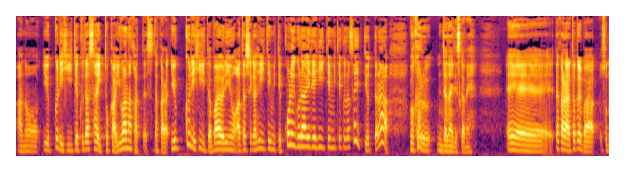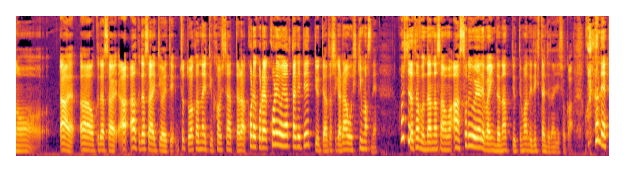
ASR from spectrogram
あの、ゆっくり弾いてくださいとか言わなかったです。だから、ゆっくり弾いたバイオリンを私が弾いてみて、これぐらいで弾いてみてくださいって言ったら、わかるんじゃないですかね。えー、だから、例えば、その、ああ、あください。あ、あ、くださいって言われて、ちょっとわかんないっていう顔してあったら、これこれ、これをやってあげてって言って私がラを弾きますね。そしたら多分旦那さんは、あ、それをやればいいんだなって言って真似できたんじゃないでしょうか。これはね、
